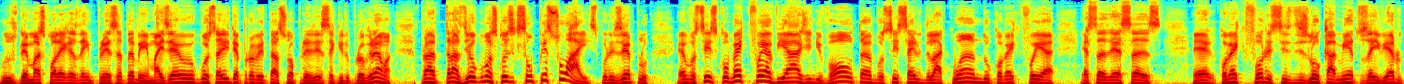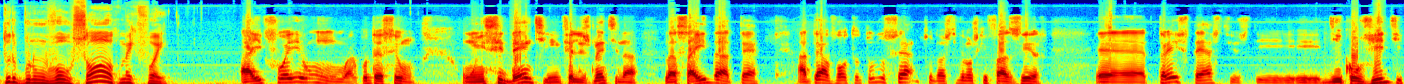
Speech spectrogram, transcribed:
os demais colegas da imprensa também. Mas eu gostaria de aproveitar a sua presença aqui no programa para trazer algumas coisas que são pessoais. Por exemplo, é, vocês, como é que foi a viagem de volta? Vocês saíram de lá quando? Como é que foi a, essas, essas é, como é que foram esses deslocamentos aí? Vieram tudo por um voo só? Como é que foi? Aí foi um. aconteceu um, um incidente, infelizmente, na, na saída até, até a volta, tudo certo. Nós tivemos que fazer é, três testes de, de Covid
